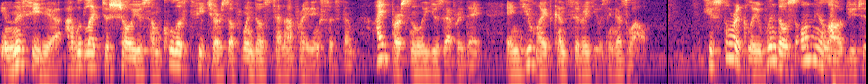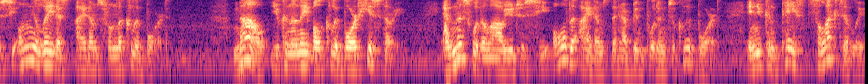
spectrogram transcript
In this video, I would like to show you some coolest features of Windows 10 operating system I personally use every day, and you might consider using as well. Historically, Windows only allowed you to see only latest items from the clipboard. Now you can enable clipboard history, and this would allow you to see all the items that have been put into clipboard, and you can paste selectively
